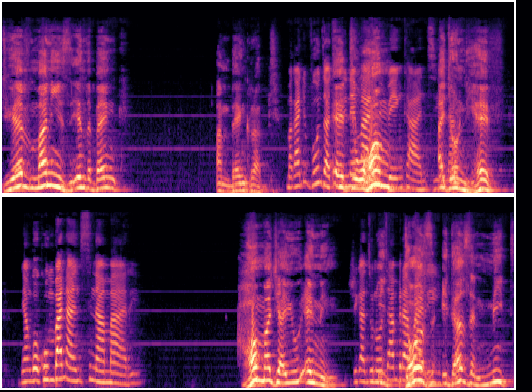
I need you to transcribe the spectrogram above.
Do you have monies in the bank? I'm bankrupt. makandibvunza kuti At ndine mari home, I handina don't have. nyangokumba ndandisina mari How much are you earning? zvikanzi It, unotambira does, mari it doesn't meet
